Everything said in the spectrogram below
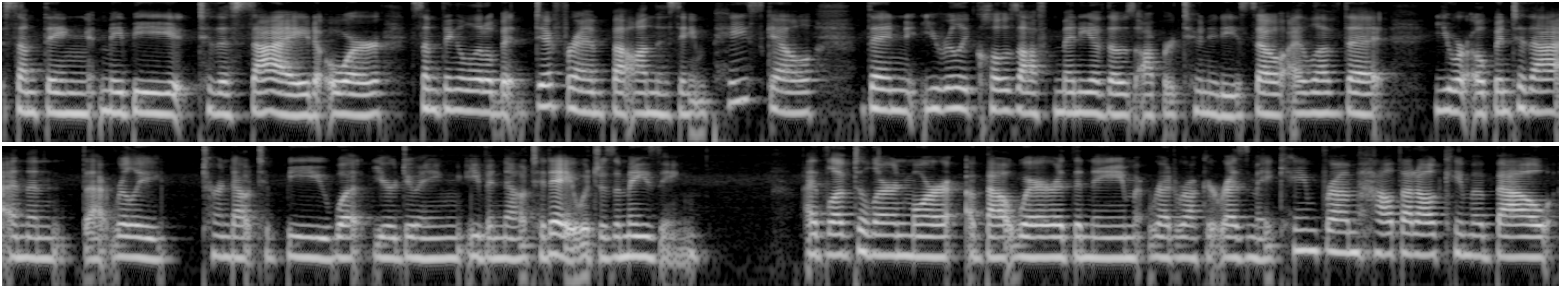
something maybe to the side or something a little bit different, but on the same pay scale, then you really close off many of those opportunities. So I love that you were open to that. And then that really turned out to be what you're doing even now today, which is amazing. I'd love to learn more about where the name Red Rocket Resume came from, how that all came about,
